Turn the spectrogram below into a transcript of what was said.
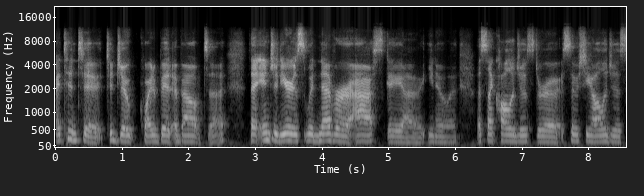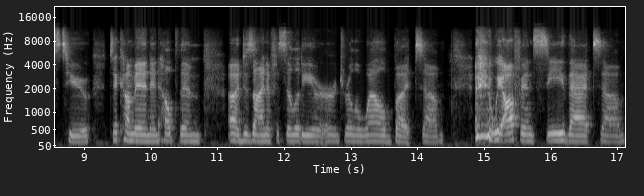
I, I tend to to joke quite a bit about uh, that engineers would never ask a uh, you know a, a, psychologist or a sociologist to to come in and help them uh, design a facility or, or, drill a well, but um, we often see that um,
